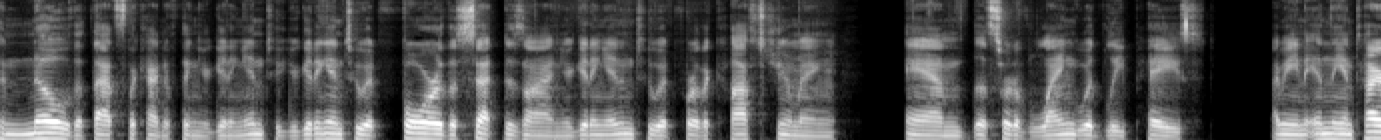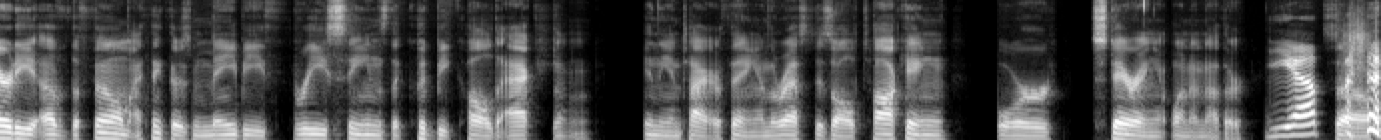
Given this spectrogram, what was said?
to know that that's the kind of thing you're getting into you're getting into it for the set design you're getting into it for the costuming and the sort of languidly paced I mean, in the entirety of the film, I think there's maybe three scenes that could be called action in the entire thing, and the rest is all talking or staring at one another. Yep. So-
